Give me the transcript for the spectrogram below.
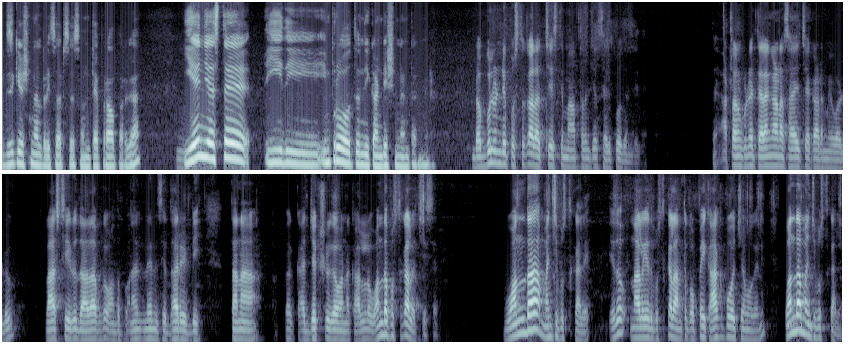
ఎగ్జిక్యూషనల్ రిసోర్సెస్ ఉంటే ప్రాపర్గా ఏం చేస్తే ఇది ఇంప్రూవ్ అవుతుంది కండిషన్ అంటారు మీరు? డబ్బులుండే పుస్తకాలు వచ్చేస్తే మాత్రం చేసి సరిపోదండి ఇది. అట్లా అనుకుంటే తెలంగాణ సాహిత్య అకాడమీ వాళ్ళు లాస్ట్ ఇయర్ దాదాపుగా వంద నేను సిద్ధారెడ్డి తన అధ్యక్షుడిగా ఉన్న కాలంలో వంద పుస్తకాలు వచ్చేసారు వంద మంచి పుస్తకాలే. ఏదో నాలుగైదు పుస్తకాలు అంత గొప్పవి కాకపోవచ్చేమో కానీ వంద మంచి పుస్తకాలే.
